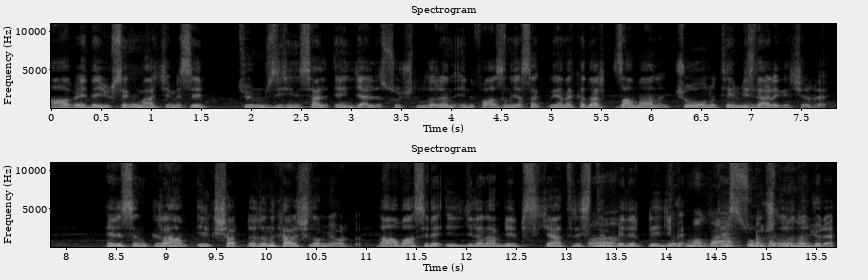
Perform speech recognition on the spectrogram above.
ABD Yüksek Hı. Mahkemesi tüm zihinsel engelli suçluların infazını yasaklayana kadar zamanın çoğunu temizlerde geçirdi. Harrison Graham ilk şartlarını karşılamıyordu. Davasıyla ilgilenen bir psikiyatristin Aa, belirttiği gibi Dur modlar test sonuçlarına göre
